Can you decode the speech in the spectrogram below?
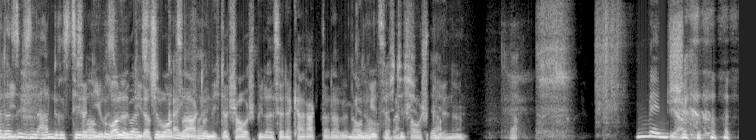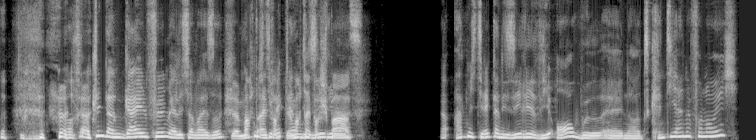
Ist ja das die- ist ein anderes ist ja Thema. die Ist mir Rolle, nur die das Joke Wort sagt und nicht der Schauspieler. Ist ja der Charakter. Darum Genau, geht es ja beim. Schauspiel. Ja. Ne? Mensch. Ja. Ach, klingt nach einem geilen Film, ehrlicherweise. Der macht einfach, der macht die einfach Serie- Spaß. Ja, Hat mich direkt an die Serie The Orville erinnert. Kennt die einer von euch?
